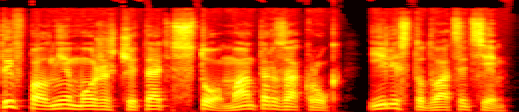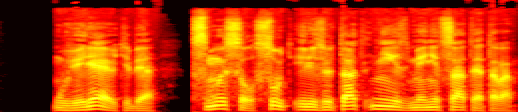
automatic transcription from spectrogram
Ты вполне можешь читать 100 мантр за круг или 127. Уверяю тебя, смысл, суть и результат не изменится от этого.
